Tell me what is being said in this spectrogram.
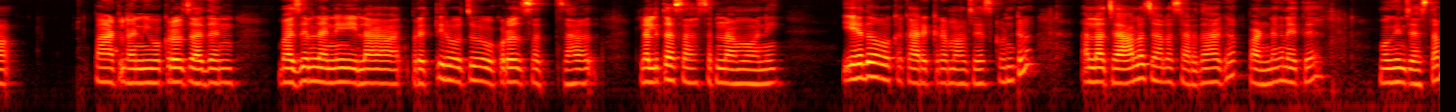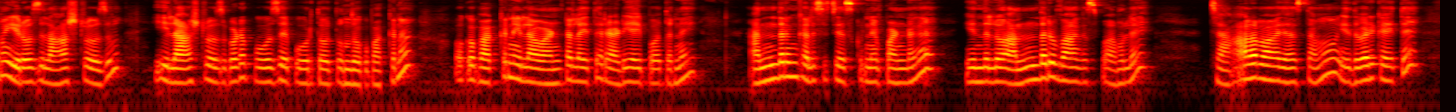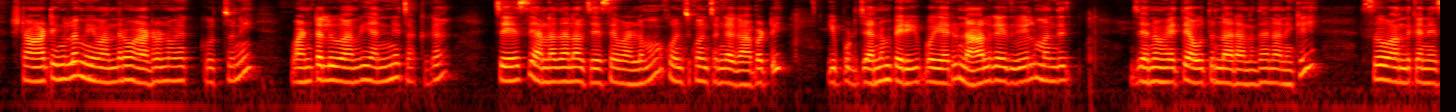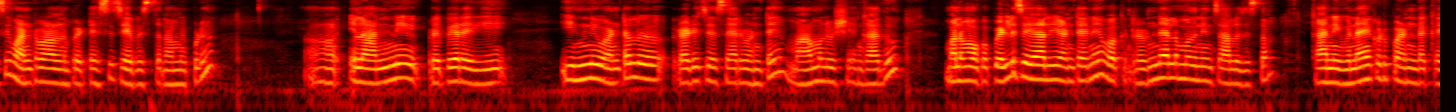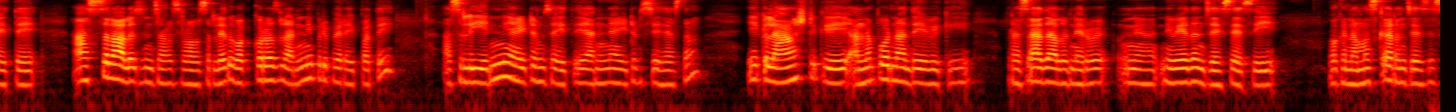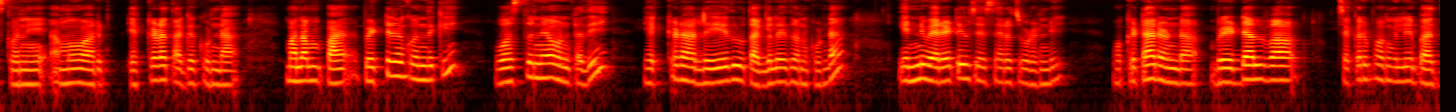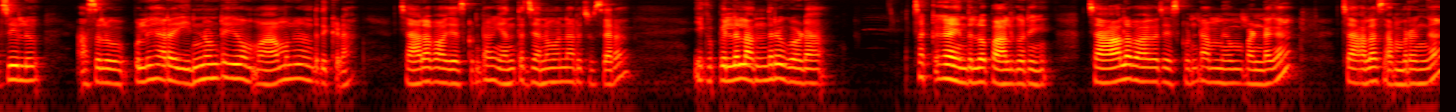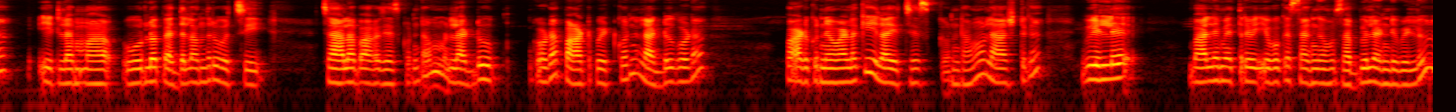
పాటలని ఒకరోజు అదని భజనలని ఇలా ప్రతిరోజు ఒకరోజు సత్ సహ- లలితా సహస్రనామం అని ఏదో ఒక కార్యక్రమాలు చేసుకుంటూ అలా చాలా చాలా సరదాగా పండుగనైతే ముగించేస్తాము. ఈరోజు లాస్ట్ రోజు. ఈ లాస్ట్ రోజు కూడా పూజ పూర్తవుతుంది ఒక పక్కన. ఒక పక్కన ఇలా వంటలు అయితే రెడీ అయిపోతున్నాయి. అందరం కలిసి చేసుకునే పండుగ. ఇందులో అందరూ భాగస్వాములే చాలా బాగా చేస్తాము. ఇదివరకైతే స్టార్టింగ్లో మేమందరం ఆడవాళ్ళమే కూర్చొని వంటలు అవి అన్నీ చక్కగా చేసి అన్నదానాలు చేసేవాళ్ళము కొంచెం కొంచెంగా కాబట్టి ఇప్పుడు జనం పెరిగిపోయారు. నాలుగైదు వేల మంది జనం అయితే అవుతున్నారు అన్నదానానికి. సో అందుకనేసి వంట వాళ్ళని పెట్టేసి చేపిస్తున్నాం ఇప్పుడు. ఇలా అన్నీ ప్రిపేర్ అయ్యి ఇన్ని వంటలు రెడీ చేశారు అంటే మామూలు విషయం కాదు. మనం ఒక పెళ్ళి చేయాలి అంటేనే ఒక రెండు నెలల ముందు నుంచి ఆలోచిస్తాం. కానీ వినాయకుడి పండగ అయితే అస్సలు ఆలోచించాల్సిన అవసరం లేదు. ఒక్క రోజులో అన్నీ ప్రిపేర్ అయిపోతాయి. అసలు ఎన్ని ఐటమ్స్ అయితే అన్ని ఐటమ్స్ చేసేస్తాం. ఇక లాస్ట్కి అన్నపూర్ణాదేవికి ప్రసాదాలు నిర్వ నివేదం నివేదన చేసేసి ఒక నమస్కారం చేసేసుకొని అమ్మవారు ఎక్కడ తగ్గకుండా మనం ప పెట్టిన కొందికి వస్తూనే ఉంటుంది. ఎక్కడ లేదు తగ్గలేదు అనకుండా ఎన్ని వెరైటీలు చేశారో చూడండి. ఒకటా రెండా బ్రెడ్ హల్వా చక్కెర పొంగలి బజ్జీలు అసలు పులిహోర ఎన్ని ఉంటాయో మామూలుగా ఉండదు ఇక్కడ. చాలా బాగా చేసుకుంటాం. ఎంత జనం ఉన్నారో చూసారా? ఇక పిల్లలందరూ కూడా చక్కగా ఇందులో పాల్గొని చాలా బాగా చేసుకుంటాం మేము పండగ. చాలా సంబరంగా ఇట్లా మా ఊర్లో పెద్దలందరూ వచ్చి చాలా బాగా చేసుకుంటాం. లడ్డు కూడా పాట పెట్టుకొని లడ్డు కూడా పాడుకునే వాళ్ళకి ఇలా ఇచ్చేసుకుంటాము. లాస్ట్గా వీళ్ళే బాల్యమిత్ర యువక సంఘం సభ్యులండి వీళ్ళు.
